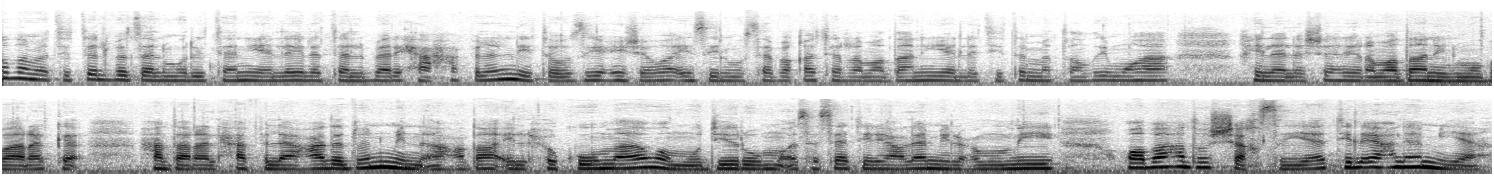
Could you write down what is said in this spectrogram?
نظمت التلفزة الموريتانية الليلة البارحة حفلا لتوزيع جوائز المسابقات الرمضانية التي تم تنظيمها خلال شهر رمضان المبارك. حضر الحفل عدد من أعضاء الحكومة ومدير مؤسسات الإعلام العمومي وبعض الشخصيات الإعلامية.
